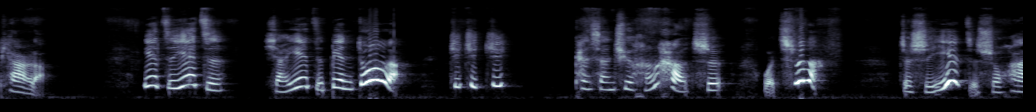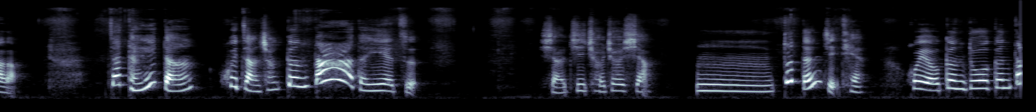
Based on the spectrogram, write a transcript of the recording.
片了。叶子，叶子，小叶子变多了，叽叽叽，看上去很好吃，我吃了。这时叶子说话了：“再等一等，会长成更大的叶子。”小鸡球球想：“嗯，多等几天，会有更多更大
